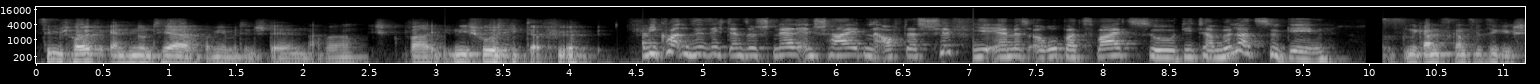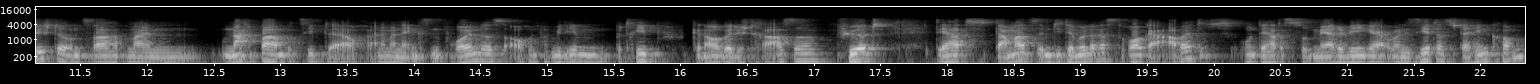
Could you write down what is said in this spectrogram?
ziemlich häufig ein Hin und Her bei mir mit den Stellen. Aber ich war nie schuldig dafür. Wie konnten Sie sich denn so schnell entscheiden, auf das Schiff die Hermes Europa 2 zu Dieter Müller zu gehen? Das ist eine ganz, ganz witzige Geschichte. Und zwar hat mein Nachbar im Prinzip, der auch einer meiner engsten Freunde ist, auch einen Familienbetrieb genau über die Straße führt, der hat damals im Dieter Müller Restaurant gearbeitet und der hat es so mehr oder weniger organisiert, dass ich da hinkomme.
